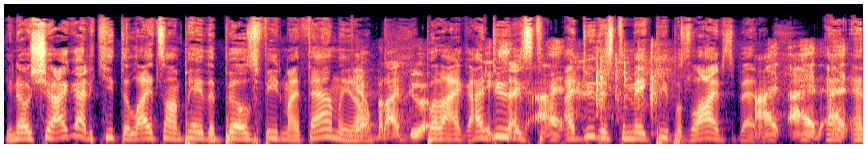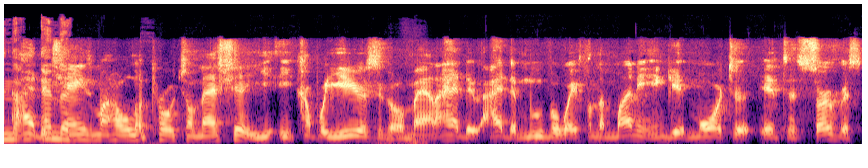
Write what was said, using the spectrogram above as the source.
You know, sure I got to keep the lights on, pay the bills, feed my family, and yeah, all. But I do, but I, I do this. To, I, I, do this to make people's lives better. I, I had, and, and the, I had to change the, my whole approach on that shit a couple years ago, man. I had to I had to move away from the money and get more to into service.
